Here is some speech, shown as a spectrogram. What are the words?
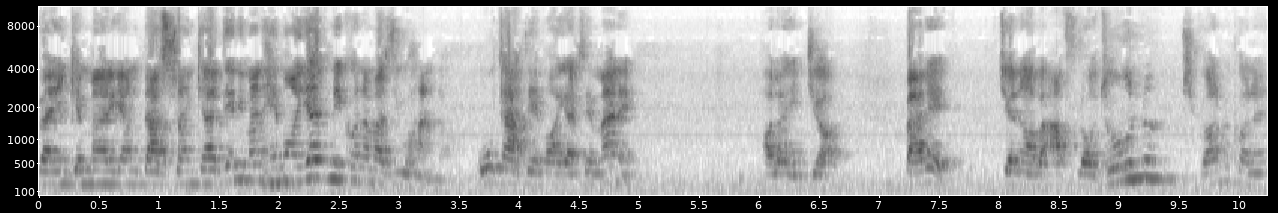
و اینکه مریم دستشان کرده یعنی من حمایت می‌کنم از یوحنا. او تحت حمایت منه. حالا اینجا. بله. جناب افلاتون چیکار می‌کنه؟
